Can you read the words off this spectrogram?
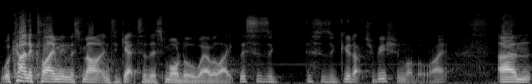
we're kind of climbing this mountain to get to this model where we're like, this is a this is a good attribution model, right? Um,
